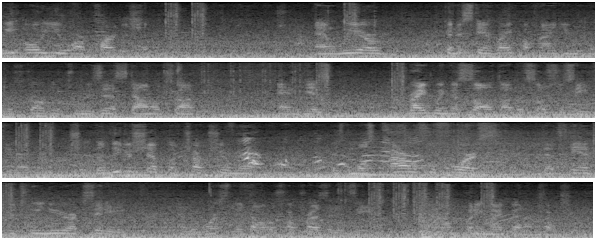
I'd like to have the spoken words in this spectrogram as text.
We owe you our partnership. And we are going to stand right behind you in the struggle to resist Donald Trump and his right-wing assault on the social safety net. The leadership of Chuck Schumer is the most powerful force that stands between New York City and the worst of the Donald Trump presidency. And I'm putting my bet on Chuck Schumer.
